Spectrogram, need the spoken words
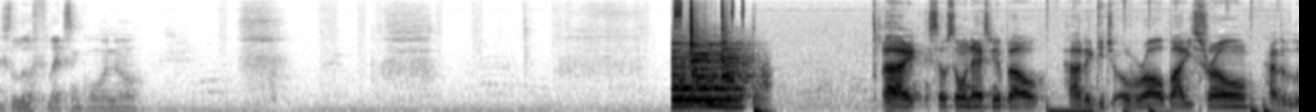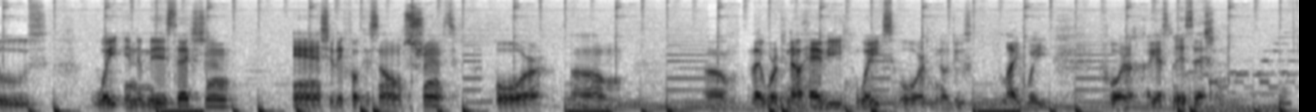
Just a little flexing going on. All right, so someone asked me about how to get your overall body strong, how to lose weight in the midsection, and should they focus on strength or um, um, like working out heavy weights or you know do lightweight for I guess midsection.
